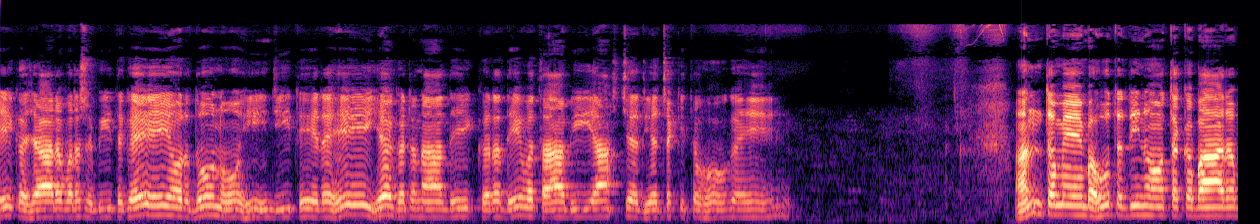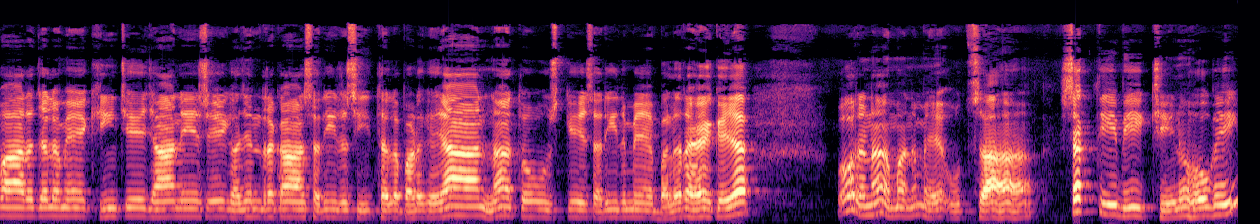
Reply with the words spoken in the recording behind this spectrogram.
एक हज़ार वर्ष बीत गए और दोनों ही जीते रहे। यह घटना देखकर देवता भी आश्चर्यचकित हो गए। अंत में बहुत दिनों तक बार बार जल में खींचे जाने से गजेंद्र का शरीर शीतल पड़ गया। न तो उसके शरीर में बल रह गया और न मन में उत्साह। शक्ति भी क्षीण हो गई।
